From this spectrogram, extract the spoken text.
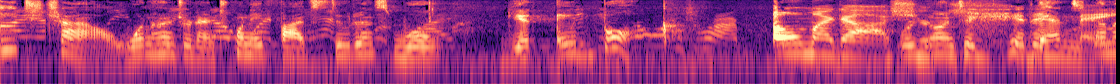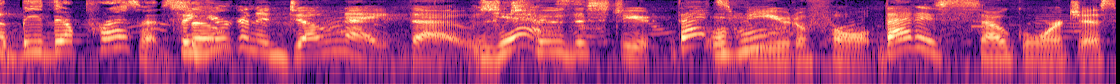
each child, 125 students, will get a book. Oh my gosh, we're going to kidding that's me. going to be their present. So, so you're going to donate those yes. to the student. That's mm -hmm. beautiful. That is so gorgeous.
